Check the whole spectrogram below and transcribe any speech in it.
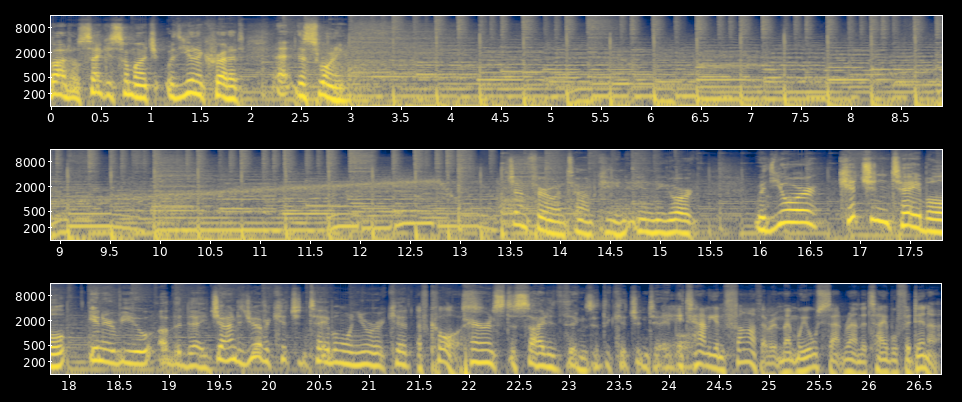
Bandholz, thank you so much with Unicredit uh, this morning. John Ferro and Tom Keene in New York with your kitchen table interview of the day. John, did you have a kitchen table when you were a kid? Of course. Parents decided things at the kitchen table. Italian father, it meant we all sat round the table for dinner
